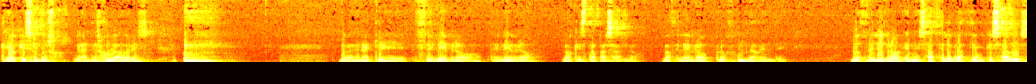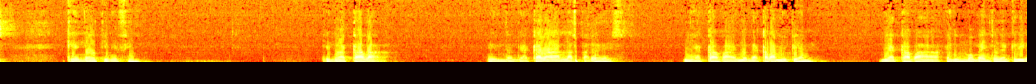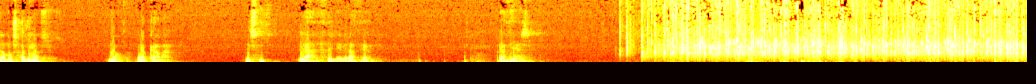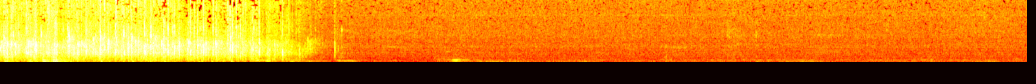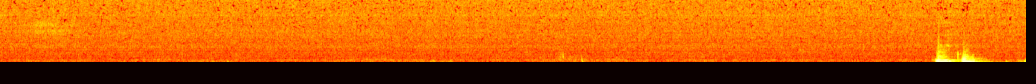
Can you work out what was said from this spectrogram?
Creo que somos grandes jugadores. De manera que celebro, celebro lo que está pasando. Lo celebro profundamente. Lo celebro en esa celebración que sabes que no tiene fin. Que no acaba en donde acaban las paredes, ni acaba en donde acaba mi piel, ni acaba en un momento en el que digamos adiós. No, no acaba. Es la celebración. Gracias.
